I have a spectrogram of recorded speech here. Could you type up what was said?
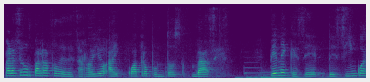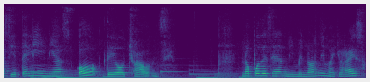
Para hacer un párrafo de desarrollo hay cuatro puntos bases. Tiene que ser de 5 a 7 líneas o de 8 a 11. No puede ser ni menor ni mayor a eso.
